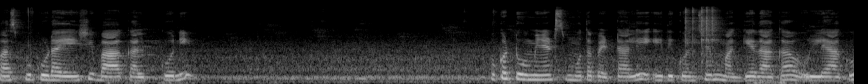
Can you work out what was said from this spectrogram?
పసుపు కూడా వేసి బాగా కలుపుకొని ఒక టూ మినిట్స్ మూత పెట్టాలి. ఇది కొంచెం మగ్గేదాకా ఉల్లాకు.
